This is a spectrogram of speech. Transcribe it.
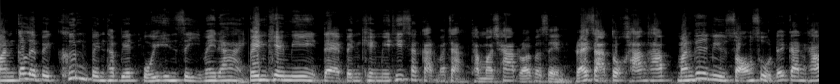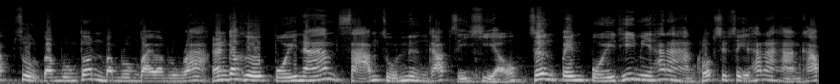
มันก็เลยไปขึ้นเป็นทะเบียนปุ๋ยอินทรีย์ไม่ได้ เป็นเคมี แต่เป็นเคมีที่สกัดมาจากธรรมชาติ 100%ไร้สารตกค้างครับ มันก็จะมีอยู่ 2 สูตรด้วยกันครับ สูตรบำรุงต้นบำรุงใบบำรุงราก นั่นก็คือปุ๋ยน้ำ301 ครับ สีเขียว ซึ่งเป็นปุ๋ยที่มีธาตุอาหารครบ 14ธาตุอาหารครับ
